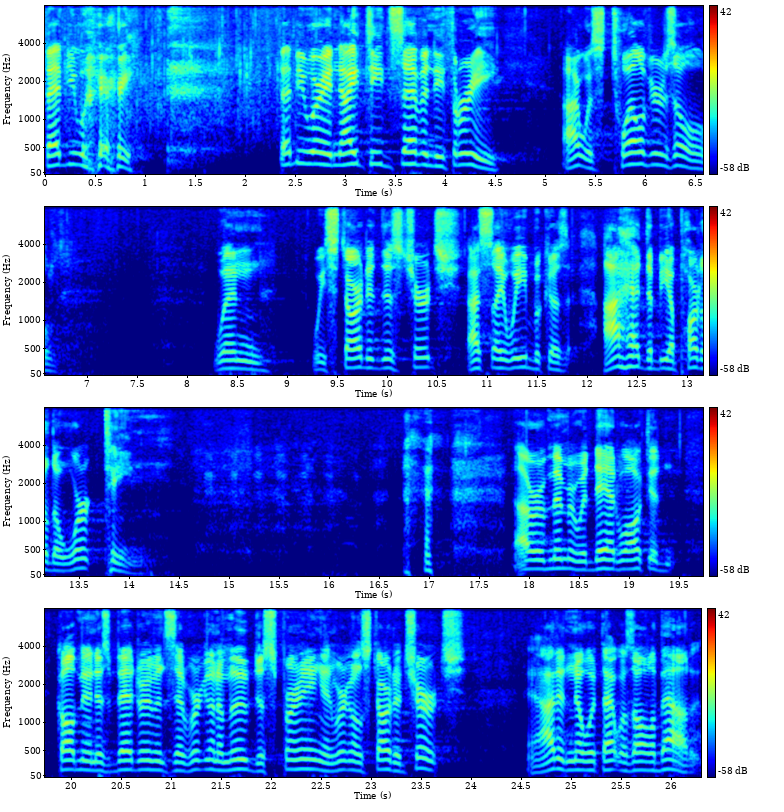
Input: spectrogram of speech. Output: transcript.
February, February 1973. I was 12 years old when we started this church. I say we because I had to be a part of the work team. I remember when Dad walked in, called me in his bedroom and said, We're going to move to Spring and we're going to start a church. And I didn't know what that was all about.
